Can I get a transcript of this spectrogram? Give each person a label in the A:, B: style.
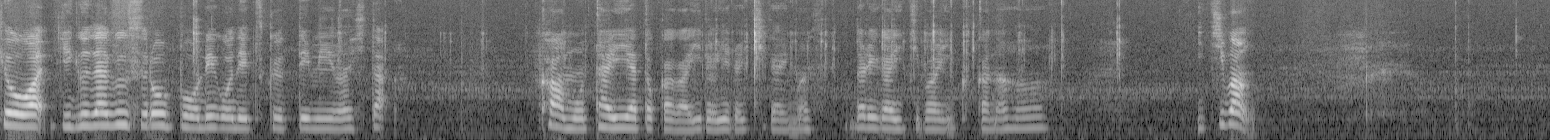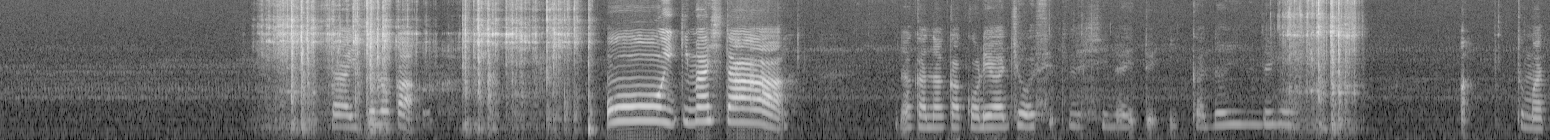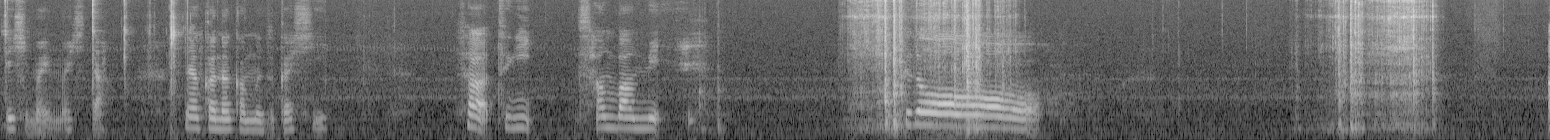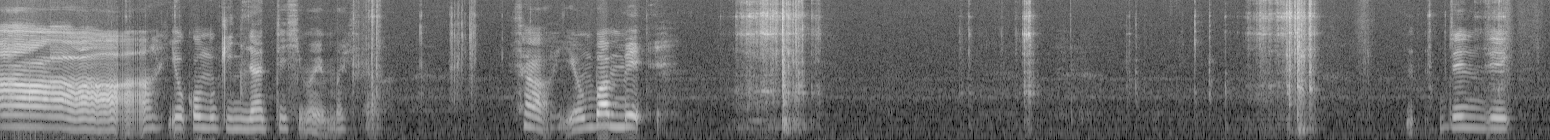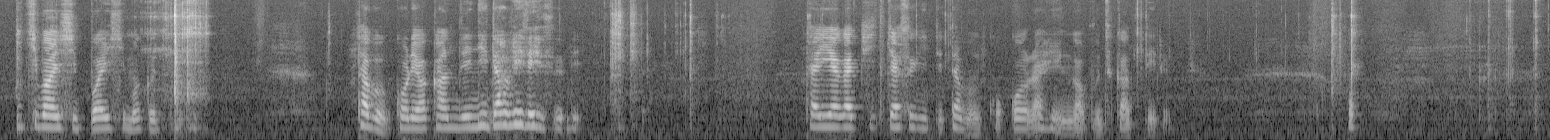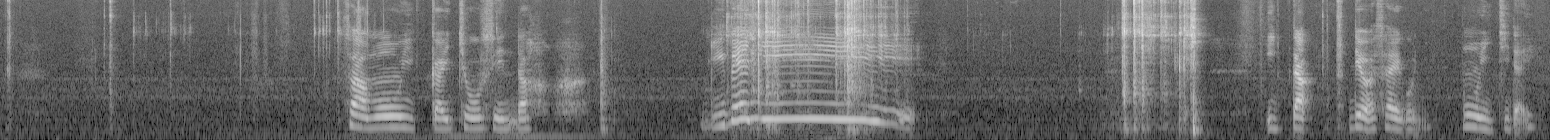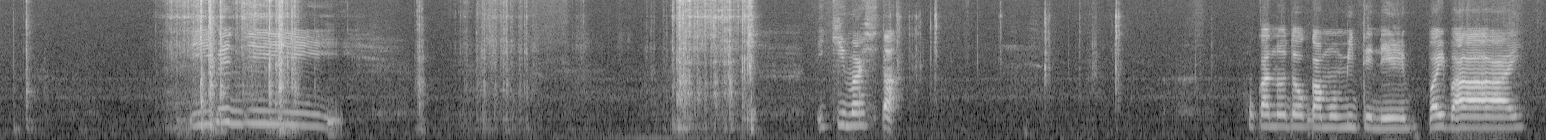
A: 今日はジグザグスロープをレゴで作ってみました。カーもタイヤとかがいろいろ違います。どれが一番いくかな？一番。さあ行くのか。おー行きました。なかなかこれは調節しないといかないんだよ。止まってしまいました。なかなか難しい。さあ次。3番目。いくぞあー横向きになってしまいました。さあ4番目。全然一番失敗しまくって多分これは完全にダメですね。タイヤがちっちゃすぎて多分ここら辺がぶつかってる。さあもう一回挑戦だ。リベンジいった。では最後にもう一台。リベンジ行きました。他の動画も見てね。バイバーイ。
